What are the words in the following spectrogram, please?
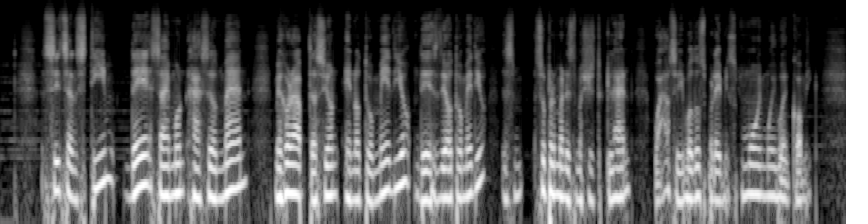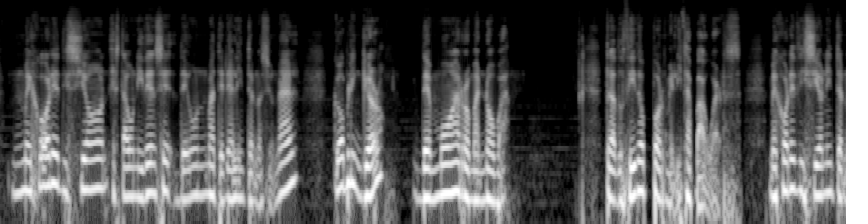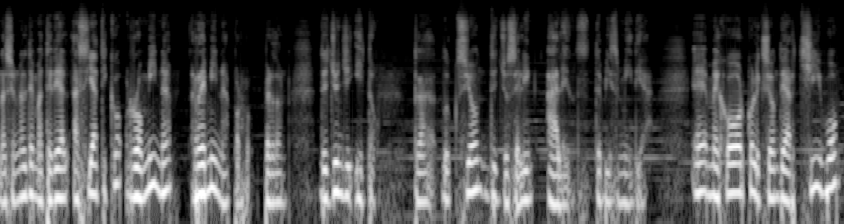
Seeds and Steam de Simon Hasselman. Mejor adaptación en otro medio, desde otro medio. Es Superman Smash Clan. Wow, se llevó dos premios. Muy, muy buen cómic. Mejor edición estadounidense de un material internacional. Goblin Girl de Moa Romanova. Traducido por Melissa Bowers. Mejor edición internacional de material asiático, Romina, Remina, perdón, de Junji Ito. Traducción de Jocelyn Allens, de Viz Media. Eh, mejor colección de archivo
